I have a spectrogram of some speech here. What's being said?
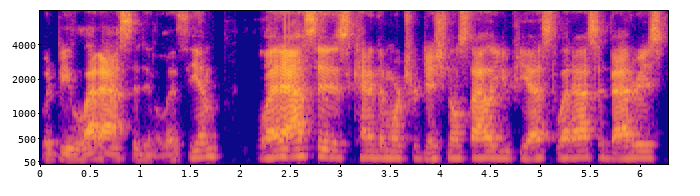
would be lead acid and lithium. Lead acid is kind of the more traditional style of UPS. Lead acid batteries,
